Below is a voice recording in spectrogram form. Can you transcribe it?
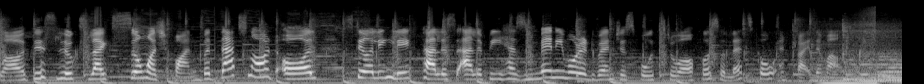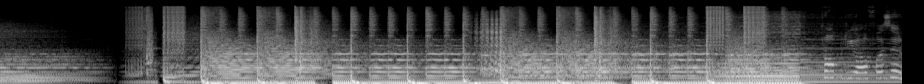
Wow, this looks like so much fun, but that's not all. Sterling Lake Palace Alleppey has many more adventure sports to offer, so let's go and try them out. Property offers a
